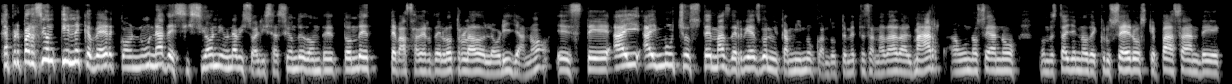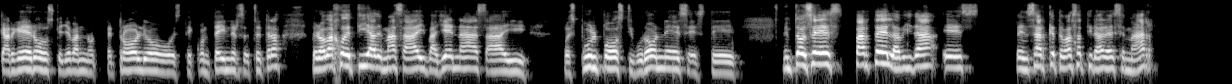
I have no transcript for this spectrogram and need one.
la preparación tiene que ver con una decisión y una visualización de dónde, dónde te vas a ver del otro lado de la orilla, ¿no? Este, hay, hay muchos temas de riesgo en el camino cuando te metes a nadar al mar, a un océano donde está lleno de cruceros que pasan, de cargueros que llevan petróleo, este, containers, etcétera. Pero abajo de ti además hay ballenas, hay pues pulpos, tiburones, este. Entonces, parte de la vida es pensar que te vas a tirar a ese mar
